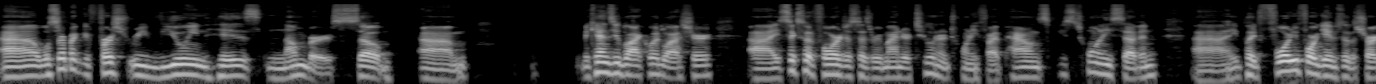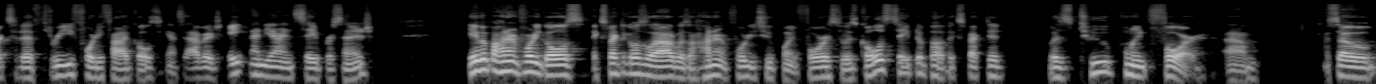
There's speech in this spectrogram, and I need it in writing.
uh we'll start by first reviewing his numbers. So um mackenzie blackwood last year uh, he's six foot four, just as a reminder, 225 pounds. He's 27. Uh, he played 44 games with the Sharks, hit a 345 goals against average, 899 save percentage. Gave up 140 goals. Expected goals allowed was 142.4. So his goals saved above expected was 2.4. Um, so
